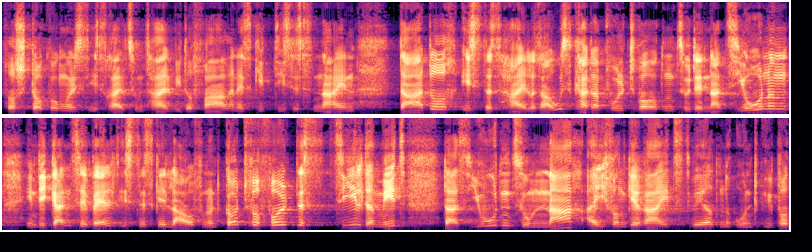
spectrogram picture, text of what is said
Verstockung ist Israel zum Teil widerfahren. Es gibt dieses Nein. Dadurch ist das Heil rauskatapult worden zu den Nationen. In die ganze Welt ist es gelaufen. Und Gott verfolgt das Ziel damit, dass Juden zum Nacheifern gereizt werden. Und über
